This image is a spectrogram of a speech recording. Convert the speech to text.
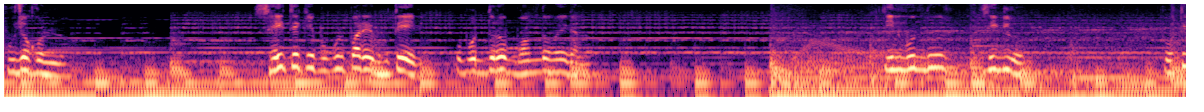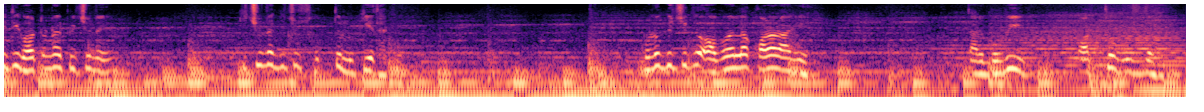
পুজো করল। সেই থেকে পুকুর পাড়ের ভূতের উপদ্রব বন্ধ হয়ে গেল। তিন বন্ধু শিখল, প্রতিটি ঘটনার পিছনে কিছু না কিছু সত্য লুকিয়ে থাকে। কোনো কিছুকে অবহেলা করার আগে তার গভীর অর্থ বুঝতে হবে।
